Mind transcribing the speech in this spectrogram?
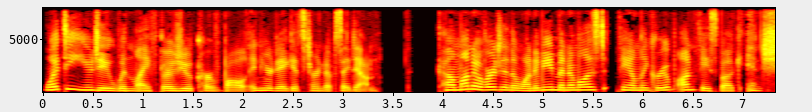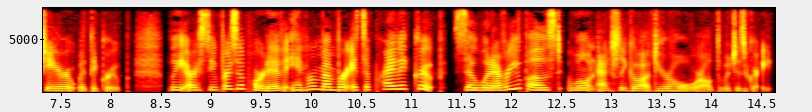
What do you do when life throws you a curveball and your day gets turned upside down? Come on over to the Wannabe Minimalist family group on Facebook and share it with the group. We are super supportive, and remember, it's a private group, so whatever you post won't actually go out to your whole world, which is great.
